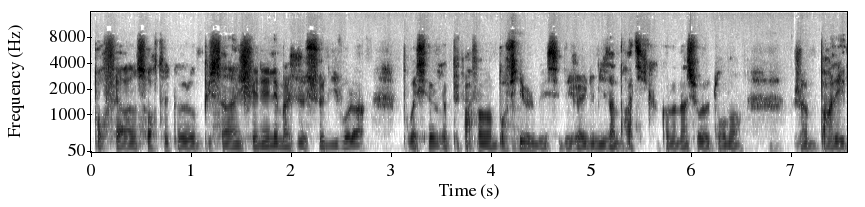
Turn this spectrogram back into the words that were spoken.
pour faire en sorte que l'on puisse enchaîner les matchs de ce niveau-là, pour essayer d'être le plus performant possible. Mais c'est déjà une mise en pratique qu'on a sur le tournoi. J'en parlais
